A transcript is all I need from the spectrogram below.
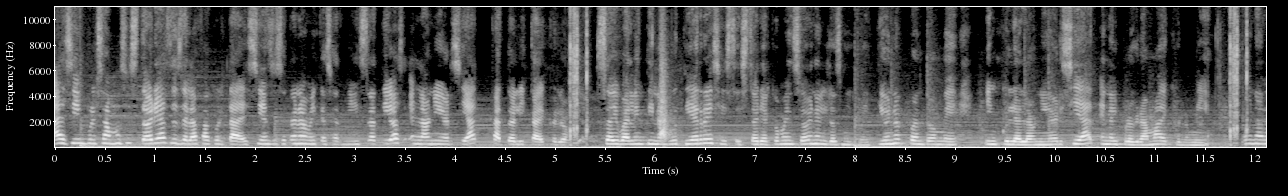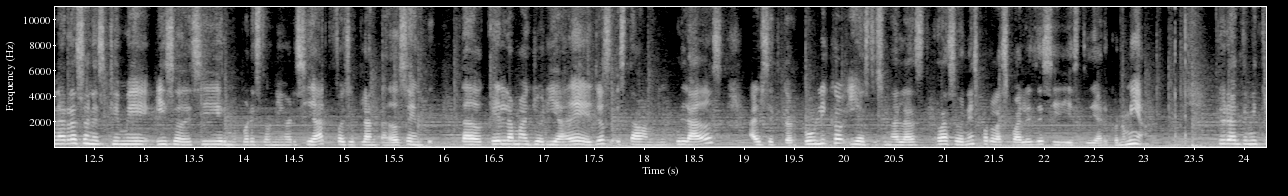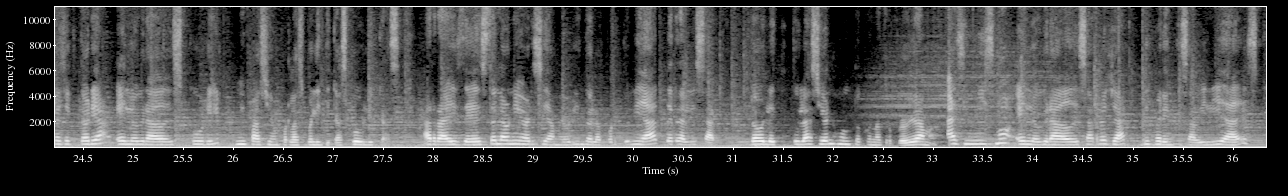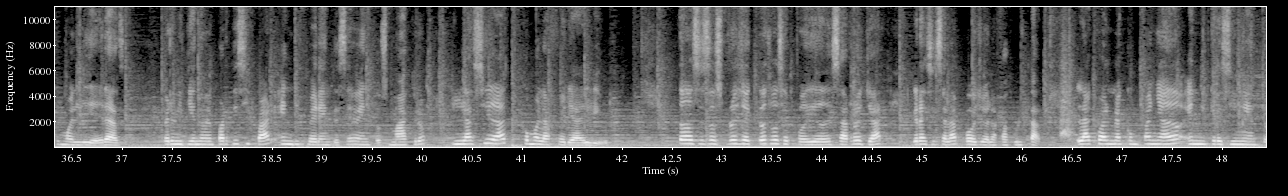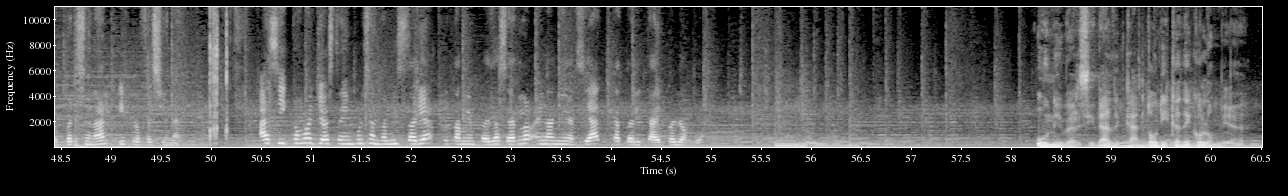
Así impulsamos historias desde la Facultad de Ciencias Económicas y Administrativas en la Universidad Católica de Colombia. Soy Valentina Gutiérrez y esta historia comenzó en el 2021 cuando me vinculé a la universidad en el programa de Economía. Una de las razones que me hizo decidirme por esta universidad fue su planta docente, dado que la mayoría de ellos estaban vinculados al sector público y esta es una de las razones por las cuales decidí estudiar economía. Durante mi trayectoria he logrado descubrir mi pasión por las políticas públicas. A raíz de esto, la universidad me brindó la oportunidad de realizar doble titulación junto con otro programa. Asimismo, he logrado desarrollar diferentes habilidades como el liderazgo, permitiéndome participar en diferentes eventos macro en la ciudad como la Feria del Libro. Todos esos proyectos los he podido desarrollar gracias al apoyo de la facultad, la cual me ha acompañado en mi crecimiento personal y profesional. Así como yo estoy impulsando mi historia, tú también puedes hacerlo en la Universidad Católica de Colombia. Universidad Católica de Colombia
